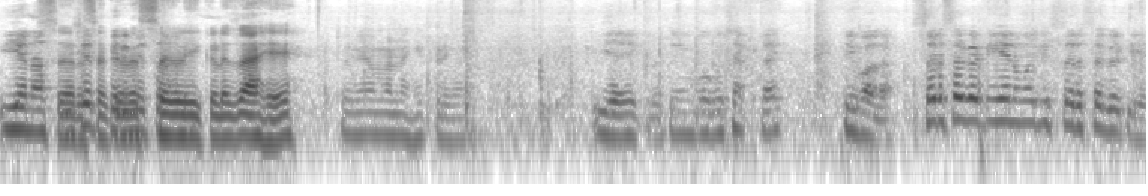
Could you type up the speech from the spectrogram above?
येण असतं सर शेतकरी सगळं मित्रांनो. सगळीकडेच आहे. तुम्ही म्हणा इकडे या. या इकडे तुम्ही बघू शकताय. ती बघा सरसगट येण म्हणजे सरसगट येण.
